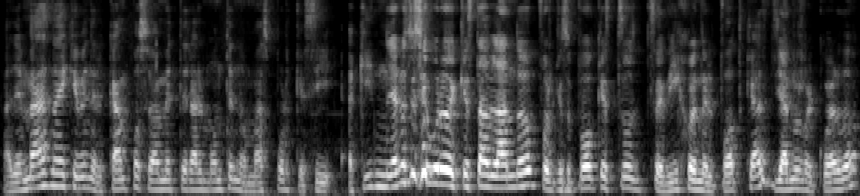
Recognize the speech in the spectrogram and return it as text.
Además, nadie que vive en el campo se va a meter al monte nomás porque sí. Aquí ya no estoy seguro de qué está hablando, porque supongo que esto se dijo en el podcast, ya no recuerdo.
